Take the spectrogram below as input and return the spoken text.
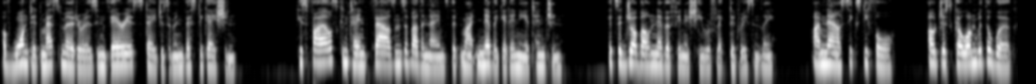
of wanted mass murderers in various stages of investigation. His files contained thousands of other names that might never get any attention. It's a job I'll never finish, he reflected recently. I'm now 64. I'll just go on with the work,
